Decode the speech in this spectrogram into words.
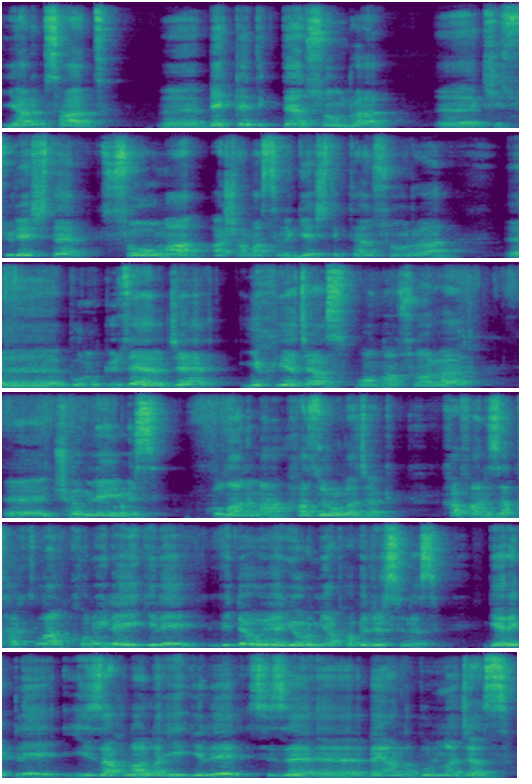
yarım saat e, bekledikten sonra e, ki süreçte soğuma aşamasını geçtikten sonra e, bunu güzelce yıkayacağız. Ondan sonra e, çömleğimiz kullanıma hazır olacak. Kafanıza takılan konuyla ilgili videoya yorum yapabilirsiniz. Gerekli izahlarla ilgili size e, beyanda bulunacağız.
